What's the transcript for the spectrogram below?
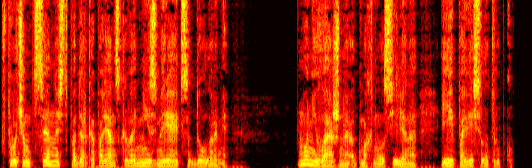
Впрочем, ценность подарка Полянского не измеряется долларами. «Ну, неважно», — отмахнулась Елена и повесила трубку.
